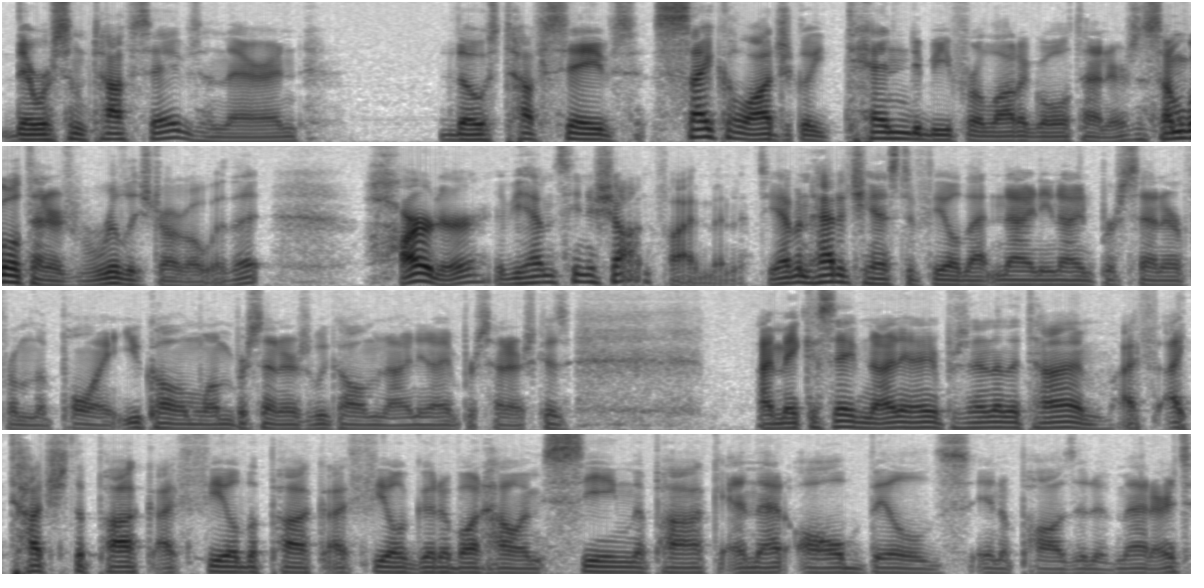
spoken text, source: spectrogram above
there were some tough saves in there, and those tough saves psychologically tend to be for a lot of goaltenders, and some goaltenders really struggle with it. Harder if you haven't seen a shot in five minutes. You haven't had a chance to feel that 99 percenter from the point. You call them one percenters, we call them 99 percenters because I make a save 99% of the time. I, I touch the puck. I feel the puck. I feel good about how I'm seeing the puck, and that all builds in a positive manner. It's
